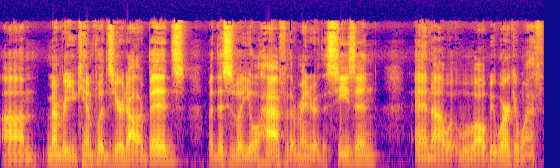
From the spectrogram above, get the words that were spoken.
Um, remember, you can put zero dollar bids, but this is what you will have for the remainder of the season, and uh, what we'll all be working with.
